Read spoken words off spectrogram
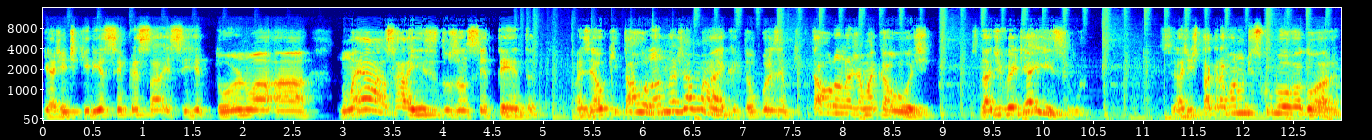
E a gente queria sempre essa, esse retorno a, a, Não é as raízes dos anos 70, mas é o que tá rolando na Jamaica. Então, por exemplo, o que tá rolando na Jamaica hoje? Cidade Verde é isso, mano. A gente tá gravando um disco novo agora.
